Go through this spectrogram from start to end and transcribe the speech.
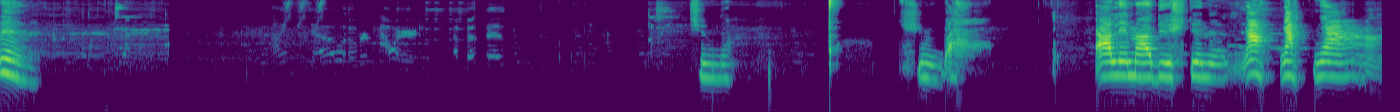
eh. Şimdi. Şimdi. Elime düştünüz. Nyah, nyah, nyah.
